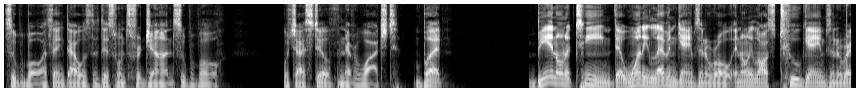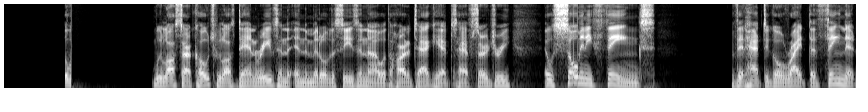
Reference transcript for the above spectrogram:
Super Bowl. I think that was the This One's for John Super Bowl, which I still never watched. But being on a team that won 11 games in a row and only lost two games in a row. We lost our coach. We lost Dan Reeves in the, in the middle of the season uh, with a heart attack. He had to have surgery. It was so many things that had to go right. The thing that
